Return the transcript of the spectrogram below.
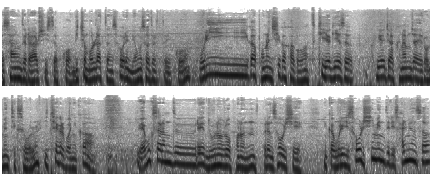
사항들을 알 수 있었고 미처 몰랐던 서울의 명소들도 있고 우리가 보는 시각하고 특히 여기에서 그 여자 그 남자의 로맨틱 서울 이 책을 보니까 외국 사람들의 눈으로 보는 그런 서울시 그러니까 우리 서울 시민들이 살면서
